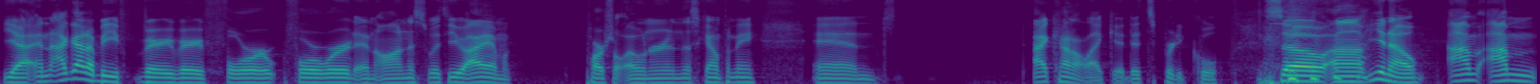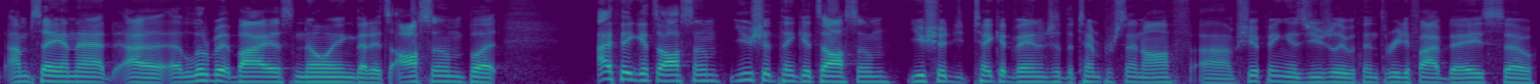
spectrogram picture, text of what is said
Yeah, and I got to be very very for, forward and honest with you. I am a partial owner in this company and I kind of like it. It's pretty cool. So, um, you know, I'm I'm I'm saying that uh, a little bit biased, knowing that it's awesome, but I think it's awesome. You should think it's awesome. You should take advantage of the 10% off. Um, shipping is usually within three to five days. So,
